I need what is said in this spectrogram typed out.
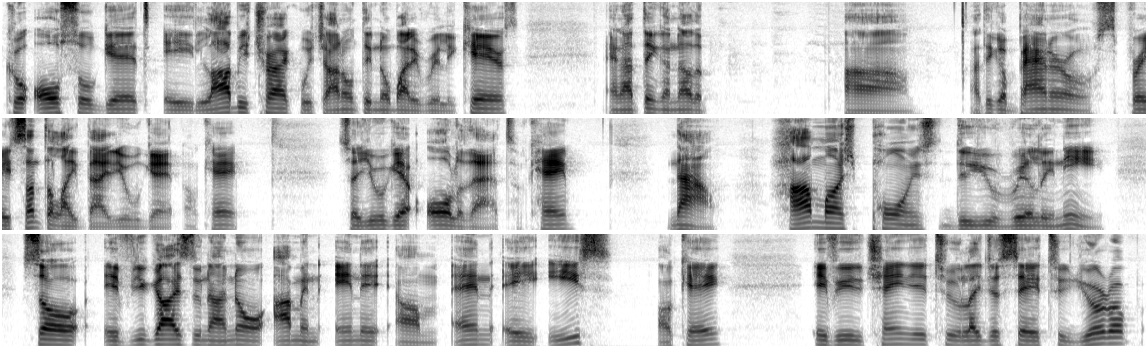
could also get a lobby track, which I don't think nobody really cares. And I think another, um, I think a banner or spray, something like that you will get, okay? So you will get all of that, okay? Now, how much points do you really need? So if you guys do not know, I'm an NA um NA East. Okay. If you change it to let's just say to Europe,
